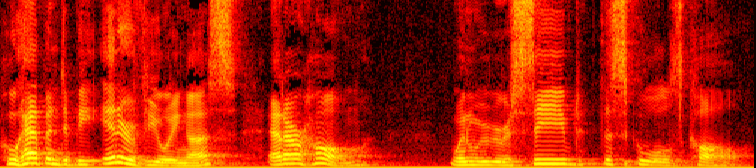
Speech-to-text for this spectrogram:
who happened to be interviewing us at our home when we received the school's call.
